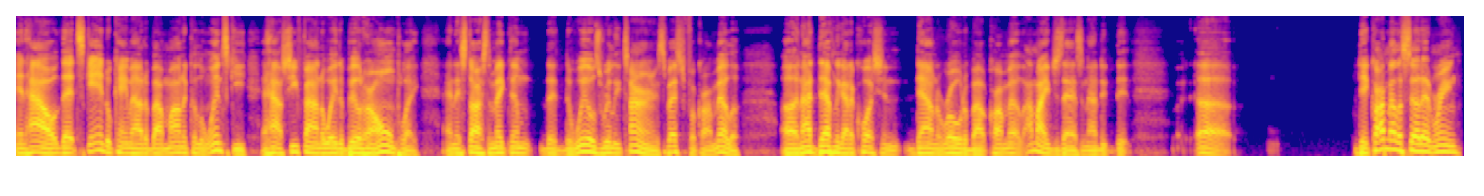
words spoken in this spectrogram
and how that scandal came out about Monica Lewinsky and how she found a way to build her own play, and it starts to make them the the wheels really turn, especially for Carmela. Uh, and I definitely got a question down the road about Carmela. I might just ask her now. Did, did uh did Carmela sell that ring?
